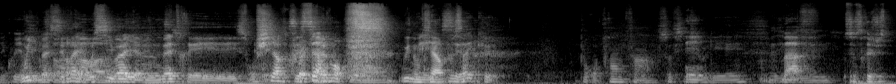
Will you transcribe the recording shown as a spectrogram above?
du coup, il y a Oui, bah, c'est vrai aussi, euh, voilà, il y avait euh, le maître et son chien, C'est ça. Euh, Oui, donc Mais il y a un peu c'est ça. vrai que. Pour reprendre, enfin, sauf si Et- tu voulais. Bah, ce serait juste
